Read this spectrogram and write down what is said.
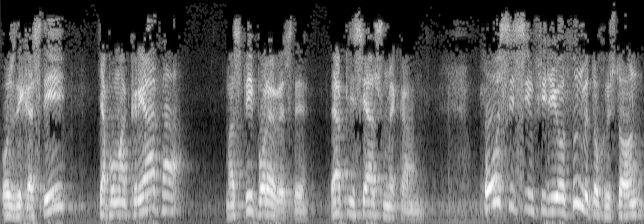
ως δικαστή και από μακριά θα μας πει πορεύεστε δεν θα πλησιάσουμε καν. Όσοι συμφιλιωθούν με τον Χριστόν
